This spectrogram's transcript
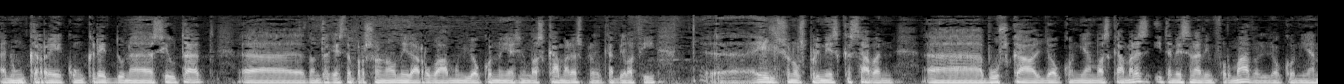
en un carrer concret d'una ciutat eh, doncs aquesta persona el anirà a robar en un lloc on no hi hagin les càmeres perquè al cap i a la fi eh, ells són els primers que saben eh, buscar el lloc on hi ha les càmeres i també se n'ha d'informar del lloc on hi ha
